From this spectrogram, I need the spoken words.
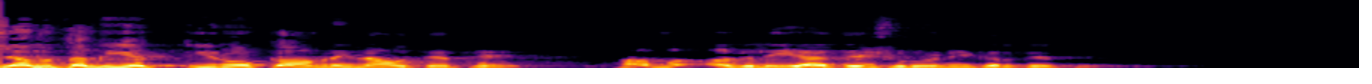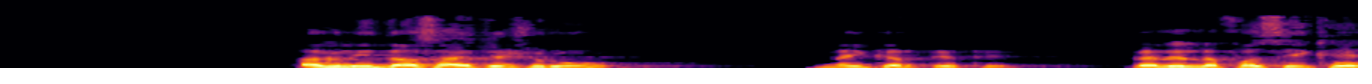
جب تک یہ تینوں کام نہیں نہ ہوتے تھے، ہم اگلی آیتیں شروع نہیں کرتے تھے۔ اگلی دس آیتیں شروع نہیں کرتے تھے۔ پہلے لفظ سیکھے،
